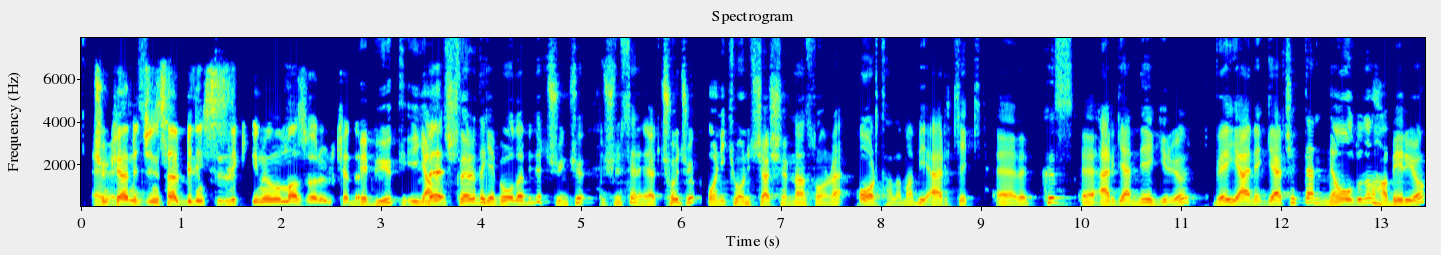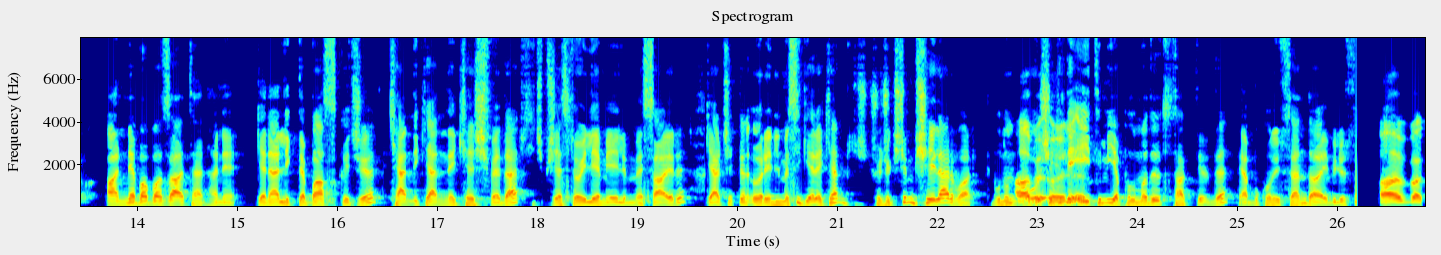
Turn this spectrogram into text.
Çünkü Evet, hani kesinlikle. cinsel bilinçsizlik inanılmaz var ülkede. Ve büyük yanlışları da gebe olabilir çünkü düşünsene ya çocuk 12-13 yaşlarından sonra ortalama bir erkek e, ve kız e, ergenliğe giriyor ve yani gerçekten ne olduğundan haberi yok. Anne baba zaten hani genellikle baskıcı, kendi kendine keşfeder, hiçbir şey söylemeyelim vesaire. Gerçekten öğrenilmesi gereken çocuk için bir şeyler var. Bunun Abi o şekilde öyle. eğitimi yapılmadığı takdirde ya bu konuyu sen daha iyi biliyorsun. Abi bak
